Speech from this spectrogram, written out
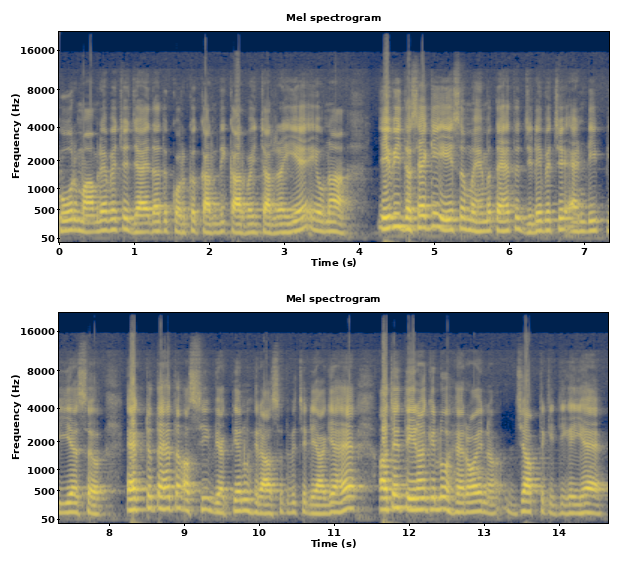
ਹੋਰ ਮਾਮਲਿਆਂ ਵਿੱਚ ਜਾਇਦਾਦ ਕੁਰਕ ਕਰਨ ਦੀ ਕਾਰਵਾਈ ਚੱਲ ਰਹੀ ਹੈ। ਇਹ ਉਹਨਾਂ ਇਹ ਵੀ ਦੱਸਿਆ ਕਿ ਇਸ ਮੁਹਿੰਮ ਤਹਿਤ ਜ਼ਿਲ੍ਹੇ ਵਿੱਚ ਐਨਡੀਪੀਐਸ ਐਕਟ ਤਹਿਤ 80 ਵਿਅਕਤੀਆਂ ਨੂੰ ਹਿਰਾਸਤ ਵਿੱਚ ਲਿਆ ਗਿਆ ਹੈ ਅਤੇ 13 ਕਿਲੋ ਹੈਰੋਇਨ ਜ਼ਬਤ ਕੀਤੀ ਗਈ ਹੈ।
